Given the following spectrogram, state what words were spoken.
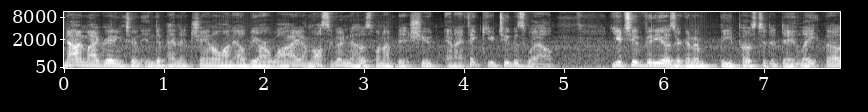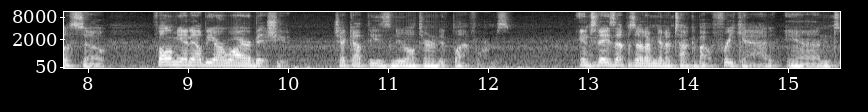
Now I'm migrating to an independent channel on LBRY. I'm also going to host one on BitChute and I think YouTube as well. YouTube videos are going to be posted a day late though, so follow me on LBRY or BitChute. Check out these new alternative platforms. In today's episode, I'm going to talk about FreeCAD, and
